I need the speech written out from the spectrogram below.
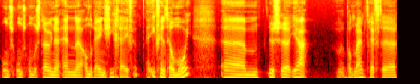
ons, ons ondersteunen en andere energie geven. Ik vind het heel mooi. Ehm, dus ja, wat mij betreft de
